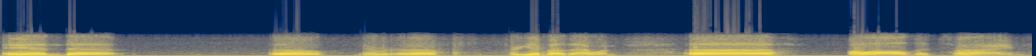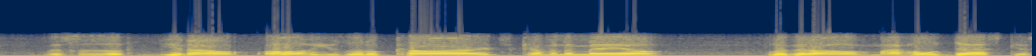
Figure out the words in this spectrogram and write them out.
And uh, oh, never, uh, forget about that one. Uh, all the time. This is, you know, all these little cards come in the mail. Look at all of them. My whole desk is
